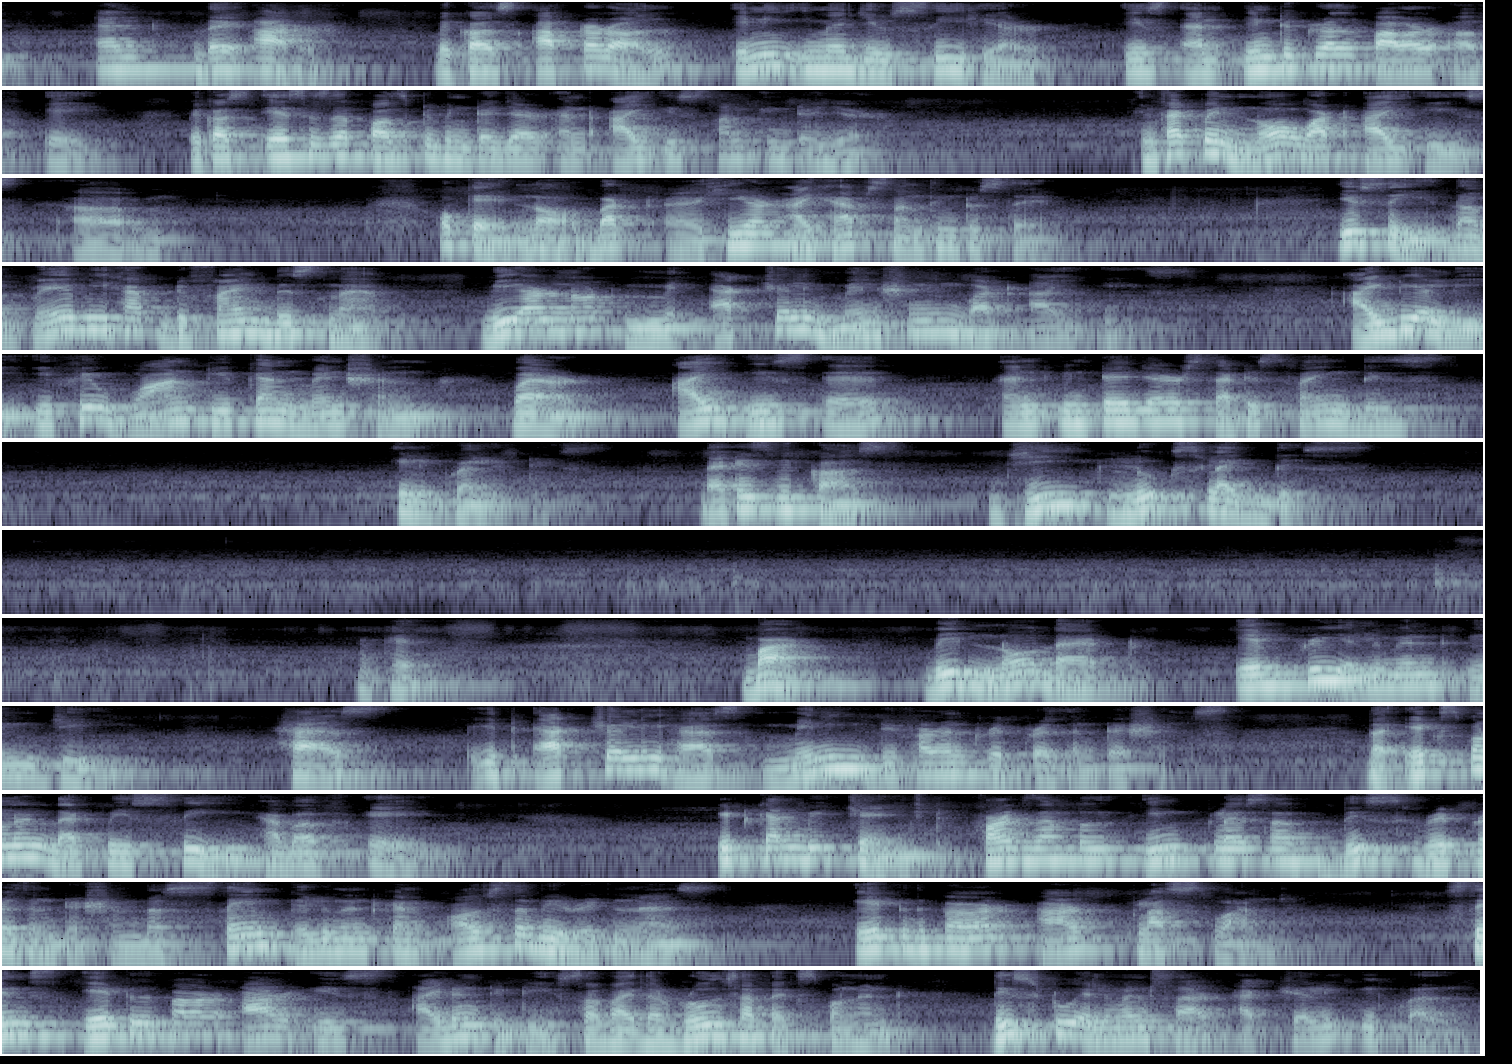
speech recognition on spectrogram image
and they are because after all any image you see here is an integral power of A because S is a positive integer and I is some integer. In fact we know what I is um, okay no but uh, here I have something to say you see, the way we have defined this map, we are not actually mentioning what i is. Ideally, if you want, you can mention where i is a an integer satisfying these inequalities. That is because G looks like this. Okay. But we know that every element in G has it actually has many different representations. The exponent that we see above a it can be changed. For example in place of this representation the same element can also be written as a to the power r plus 1 since a to the power r is identity, so by the rules of exponent, these two elements are actually equal.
